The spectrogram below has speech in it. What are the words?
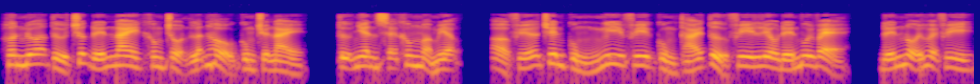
hơn nữa từ trước đến nay không trộn lẫn hậu cùng chuyện này, tự nhiên sẽ không mở miệng, ở phía trên cùng nghi phi cùng thái tử phi liêu đến vui vẻ, đến nỗi huệ phi,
